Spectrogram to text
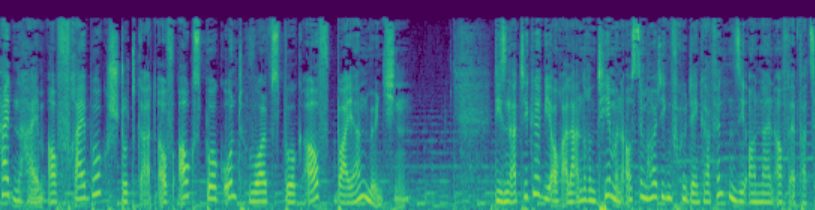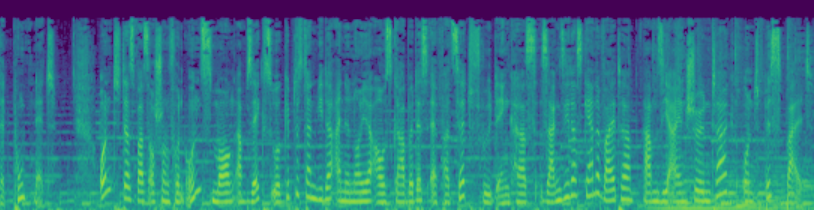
Heidenheim auf Freiburg, Stuttgart auf Augsburg und Wolfsburg auf Bayern München. Diesen Artikel wie auch alle anderen Themen aus dem heutigen Frühdenker finden Sie online auf faz.net. Und das war's auch schon von uns. Morgen ab 6 Uhr gibt es dann wieder eine neue Ausgabe des FAZ Frühdenkers. Sagen Sie das gerne weiter. Haben Sie einen schönen Tag und bis bald.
